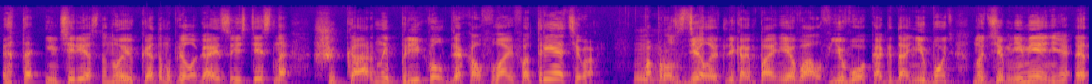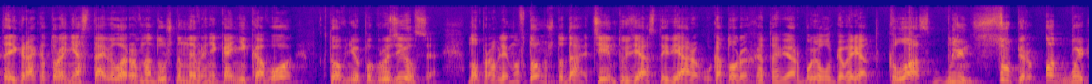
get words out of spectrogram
Это интересно. Но и к этому прилагается, естественно, шикарный приквел для Half-Life 3. Вопрос, сделает ли компания Valve его когда-нибудь, но тем не менее, это игра, которая не оставила равнодушным наверняка никого, кто в нее погрузился. Но проблема в том, что да, те энтузиасты VR, у которых это VR был, говорят, класс, блин, супер, вот бы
